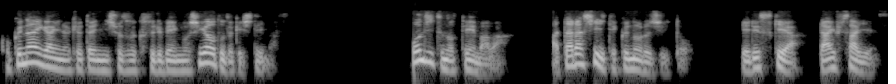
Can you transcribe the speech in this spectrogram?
国内外の拠点に所属する弁護士がお届けしています。本日のテーマは、新しいテクノロジーとヘルスケア・ライフサイエンス、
